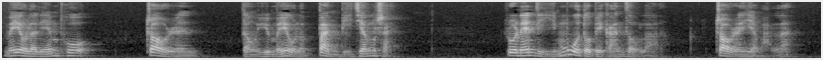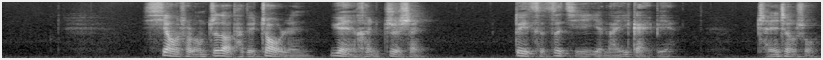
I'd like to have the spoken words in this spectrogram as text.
没有了廉颇，赵人等于没有了半壁江山。若连李牧都被赶走了，赵人也完了。”项少龙知道他对赵人怨恨至深，对此自己也难以改变。沉声说：“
